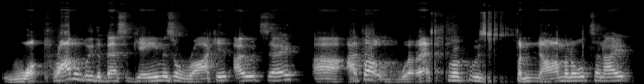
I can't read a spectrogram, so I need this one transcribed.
what probably the best game as a Rocket, I would say. Uh, I thought Westbrook was phenomenal tonight.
